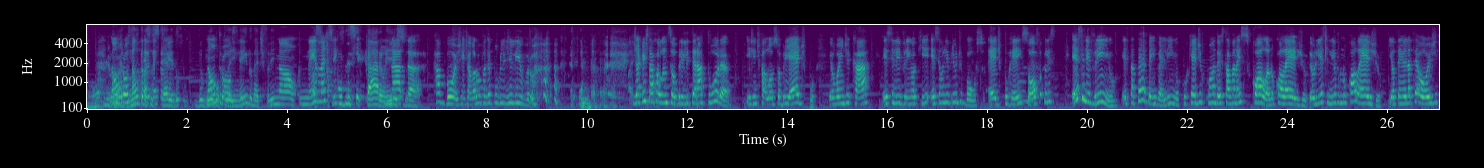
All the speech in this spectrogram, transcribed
Oh, não trouxe não trouxe série, série do, do Google Play, nem do Netflix? Não, nem Nossa, do Netflix. Publicaram isso? Nada. Acabou, gente. Agora eu vou fazer publi de livro. Já que a gente está falando sobre literatura e a gente falou sobre Édipo, eu vou indicar esse livrinho aqui. Esse é um livrinho de bolso. Édipo Rei, Sófocles. Esse livrinho, ele tá até bem velhinho, porque é de quando eu estava na escola, no colégio. Eu li esse livro no colégio e eu tenho ele até hoje.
